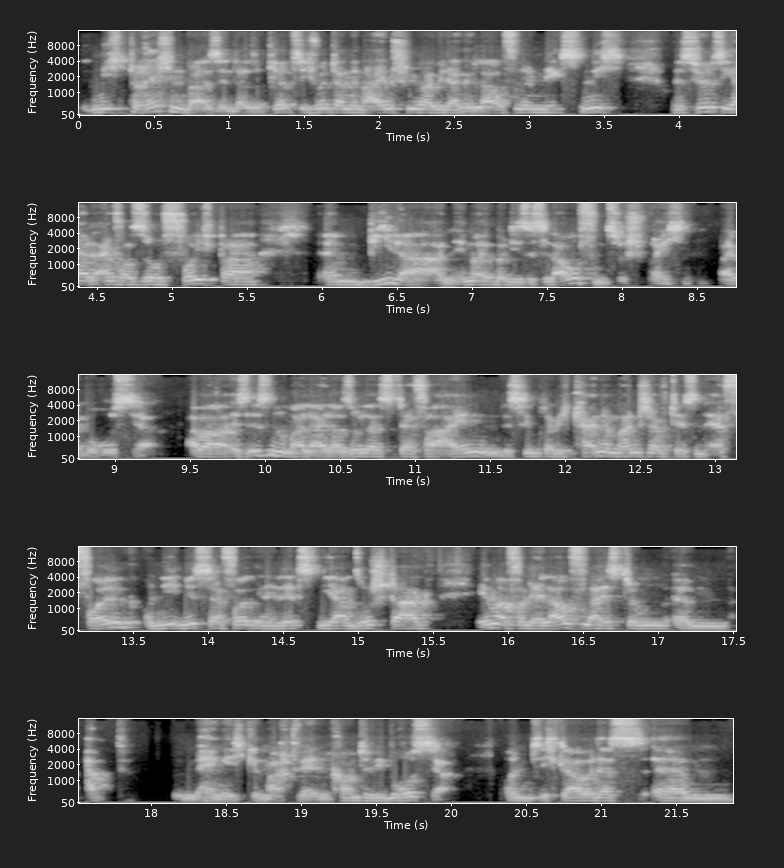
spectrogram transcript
nicht berechenbar sind. Also plötzlich wird dann in einem Spiel mal wieder gelaufen, im nächsten nicht. Und es hört sich halt einfach so furchtbar ähm, bieder an, immer über dieses Laufen zu sprechen bei Borussia. Aber es ist nun mal leider so, dass der Verein, es gibt, glaube ich, keine Mannschaft, dessen Erfolg und Misserfolg in den letzten Jahren so stark immer von der Laufleistung ähm, abhängig gemacht werden konnte wie Borussia. Und ich glaube, dass ähm,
